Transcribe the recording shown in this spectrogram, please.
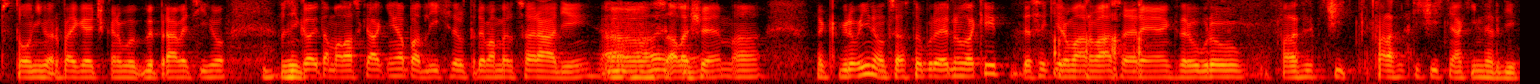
stolního RPGčka nebo vyprávěcího. Vznikla i ta malaská kniha padlých, kterou tady máme docela rádi uh, Aha, s Alešem. A, tak kdo ví, no, třeba to bude jednou taky desetirománová série, kterou budou fanaticky číst, fanaticky číst nějaký nerdi.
